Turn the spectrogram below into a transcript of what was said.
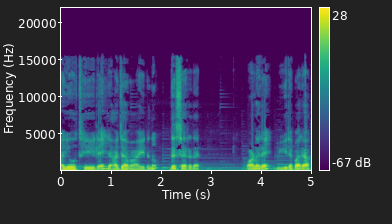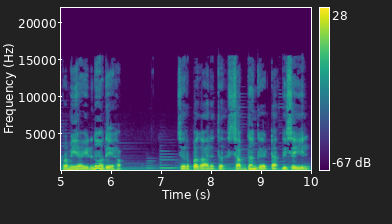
അയോധ്യയിലെ രാജാവായിരുന്നു ദശരഥൻ. വളരെ വീരപരാക്രമിയായിരുന്നു അദ്ദേഹം. ചെറുപ്പകാലത്ത് ശബ്ദം കേട്ട ദിശയിൽ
